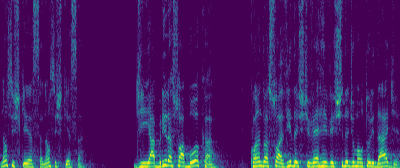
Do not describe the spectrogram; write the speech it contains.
Não se esqueça, não se esqueça de abrir a sua boca quando a sua vida estiver revestida de uma autoridade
